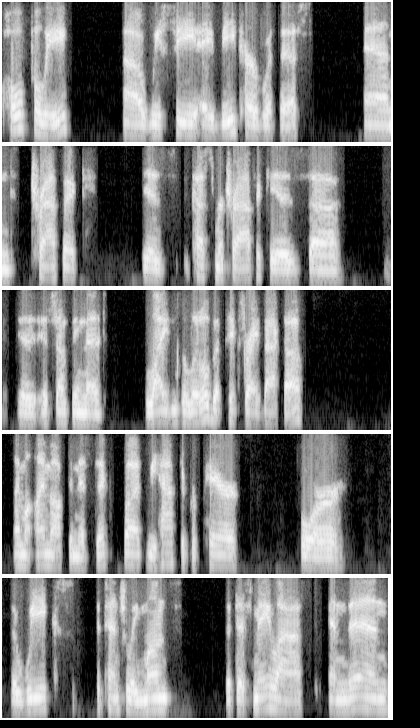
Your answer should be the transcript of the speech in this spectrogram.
hopefully uh, we see a V curve with this, and traffic is customer traffic is, uh, is, is something that lightens a little but picks right back up. I'm I'm optimistic, but we have to prepare for the weeks, potentially months that this may last, and then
